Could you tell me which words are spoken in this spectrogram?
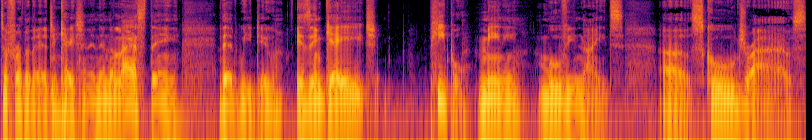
to further their mm-hmm. education. Mm-hmm. And then the last thing that we do is engage people, meaning movie nights, uh, school drives,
